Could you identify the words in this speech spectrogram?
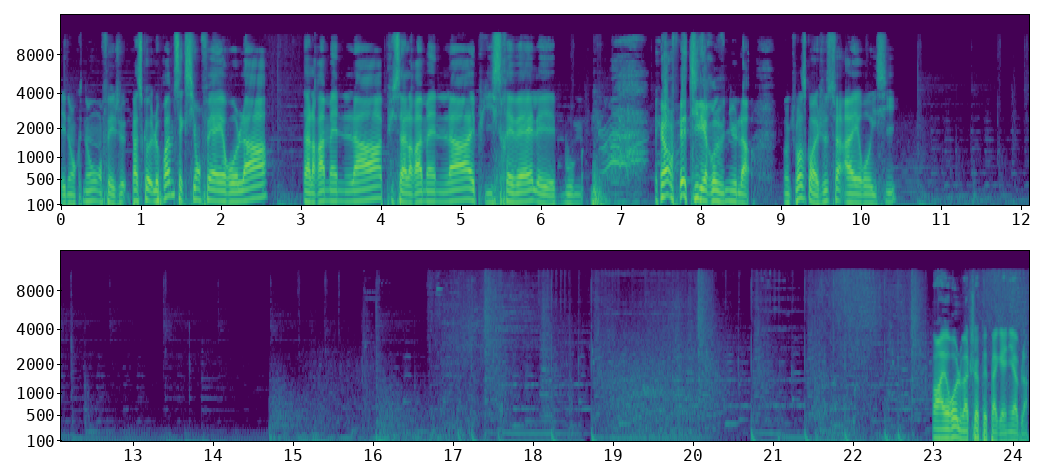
Et donc, nous, on fait... Parce que le problème, c'est que si on fait Aéro là, ça le ramène là, puis ça le ramène là, et puis il se révèle, et boum. Et en fait, il est revenu là. Donc je pense qu'on va juste faire aéro ici. En aéro, le match-up est pas gagnable. Hein.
